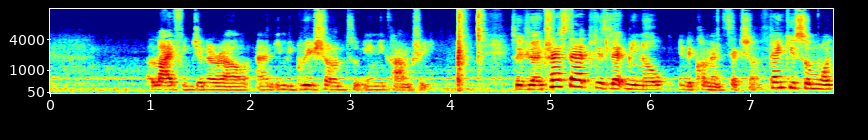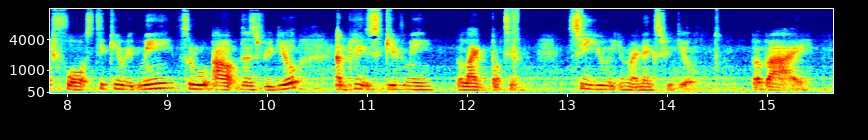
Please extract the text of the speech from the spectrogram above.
life in general and immigration to any country. So if you're interested please let me know in the comment section. Thank you so much for sticking with me throughout this video and please give me the like button. See you in my next video. Bye bye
